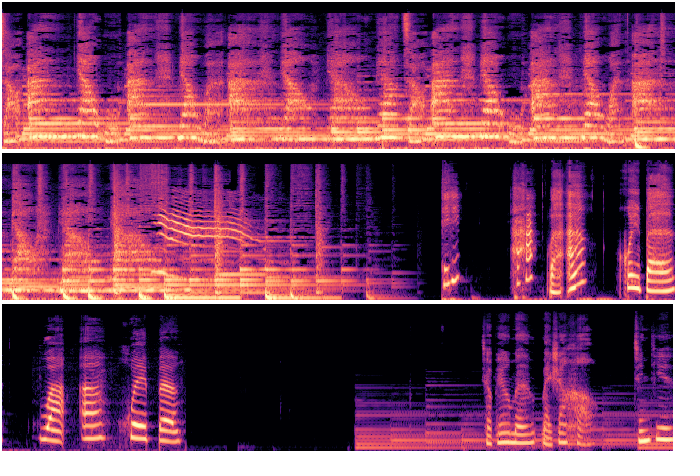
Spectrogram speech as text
早安，喵！午安，喵！晚安，喵喵喵！早安，喵！午安，喵！晚安，喵喵喵！嘿嘿，哈哈，晚安，绘本。晚安，绘本。小朋友们，晚上好！今天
